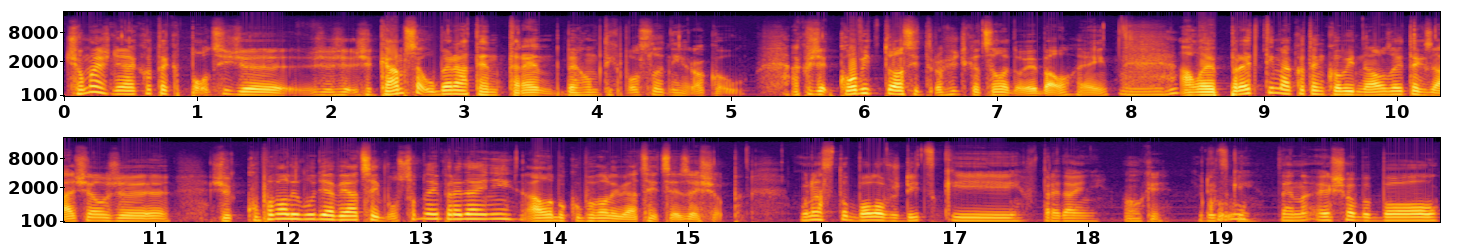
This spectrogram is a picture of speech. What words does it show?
čo máš nejako tak pocit, že, že, že, že kam sa uberá ten trend behom tých posledných rokov? Akože COVID to asi trošička celé dojebal, hej? Mm-hmm. Ale predtým, ako ten COVID naozaj tak začal, že, že kupovali ľudia viacej v osobnej predajni alebo kupovali viacej cez e-shop? U nás to bolo vždycky v predajni. OK. Vždycky. Cool. Ten e-shop bol...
